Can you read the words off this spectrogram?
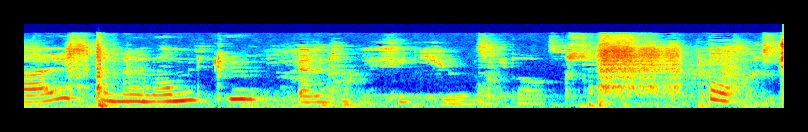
guys, and I normally do video vlogs, but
